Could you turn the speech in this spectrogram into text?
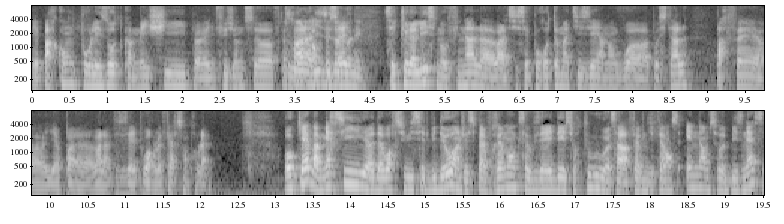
Et par contre, pour les autres comme Mailchimp, Infusionsoft, ça sera la liste des abonnés c'est que la liste, mais au final, euh, voilà, si c'est pour automatiser un envoi postal, parfait, euh, il y a pas, voilà, vous allez pouvoir le faire sans problème. Ok, bah merci euh, d'avoir suivi cette vidéo. Hein. J'espère vraiment que ça vous a aidé et surtout ça va faire une différence énorme sur votre business.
